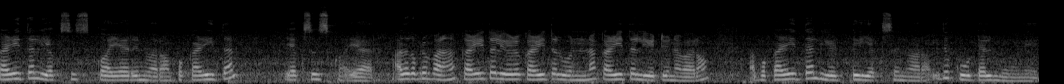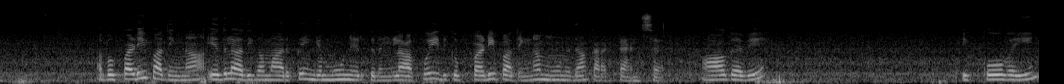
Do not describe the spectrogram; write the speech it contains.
கழித்தல் எக்ஸ் ஸ்கொயருன்னு வரும். அப்போ கழித்தல் எக்ஸ் ஸ்கொயர் அதுக்கப்புறம் பாருங்கள் கழித்தல் ஏழு கழித்தல் ஒன்றுனா கழித்தல் எட்டுன்னு வரும். அப்போ கழித்தல் எட்டு எக்ஸ்ன்னு வரும். இது கூட்டல் மூணு. அப்போ படி பார்த்திங்கன்னா எதில் அதிகமாக இருக்குது இங்கே மூணு இருக்குதுங்களா? அப்போ இதுக்கு படி பார்த்திங்கன்னா மூணு தான் கரெக்ட் ஆன்சர் ஆகவே இக்கோவையின்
